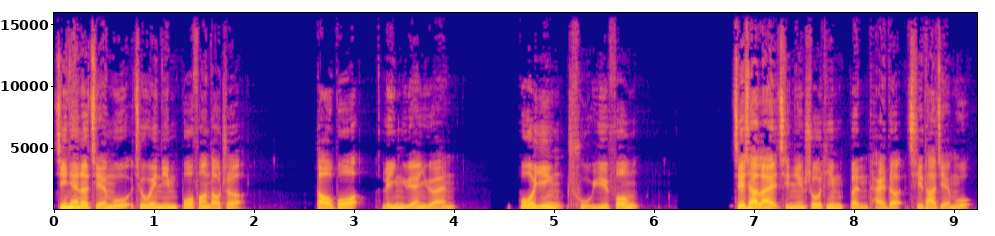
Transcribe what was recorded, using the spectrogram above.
今天的节目就为您播放到这，导播林媛媛，播音楚玉峰。接下来，请您收听本台的其他节目。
